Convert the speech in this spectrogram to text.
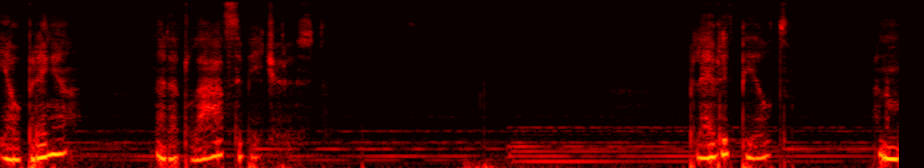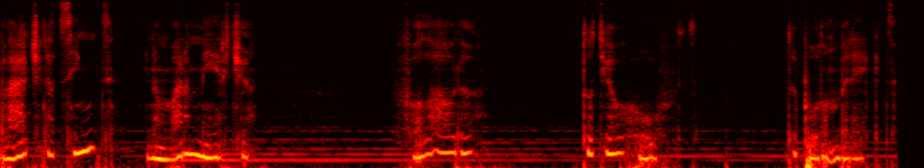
Die jou brengen naar dat laatste beetje rust. Blijf dit beeld van een blaadje dat zingt in een warm meertje volhouden tot jouw hoofd de bodem bereikt.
